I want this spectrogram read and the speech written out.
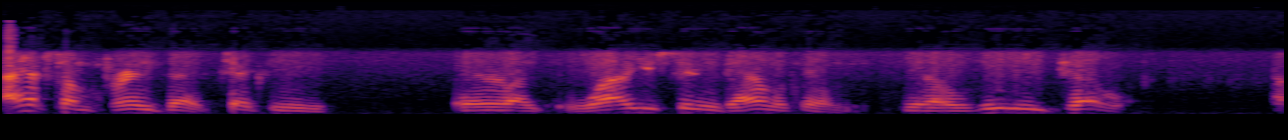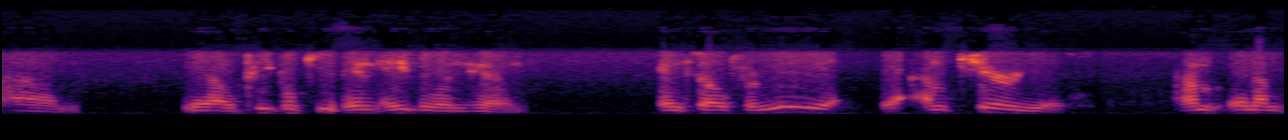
I have some friends that text me and they're like, "Why are you sitting down with him? You know, he needs help. Um, you know, people keep enabling him." And so, for me, I'm curious. I'm, and I'm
